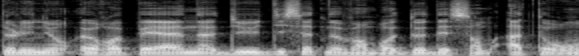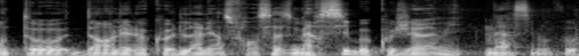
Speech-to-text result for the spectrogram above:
de l'Union européenne du 17 novembre 2 décembre à Toronto dans les locaux de l'Alliance française. Merci beaucoup, Jérémy. Merci beaucoup.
